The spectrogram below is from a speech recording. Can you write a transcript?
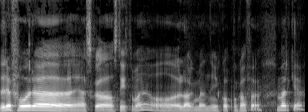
Dere får eh, Jeg skal snyte meg og lage meg en ny kopp med kaffe, merker jeg.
